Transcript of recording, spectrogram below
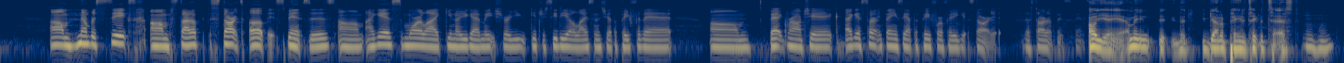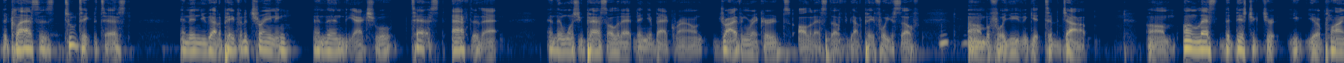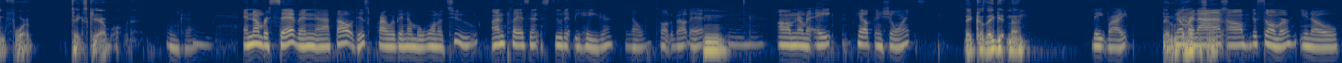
Um, number six, um, start up starts up expenses. Um, I guess more like you know you gotta make sure you get your CDL license. You have to pay for that. Um, background check. I guess certain things they have to pay for if they get started. The startup expense. Oh yeah, yeah. I mean, the, the, you got to pay to take the test. Mm-hmm. The classes to take the test, and then you got to pay for the training, and then the actual test after that. And then once you pass all of that, then your background, driving records, all of that stuff, you got to pay for yourself um, before you even get to the job. Um, unless the district you're you, you're applying for takes care of all of that. Okay. And number seven, and I thought this probably would have been number one or two, unpleasant student behavior. You know, talked about that. Mm. Um, number eight, health insurance. They because they get none. They right. They don't Number get health nine, um, the summer. You know,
